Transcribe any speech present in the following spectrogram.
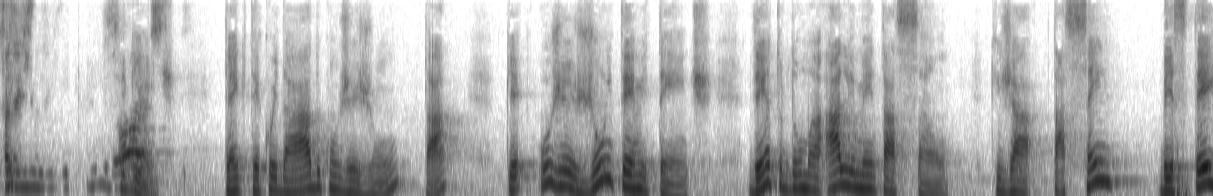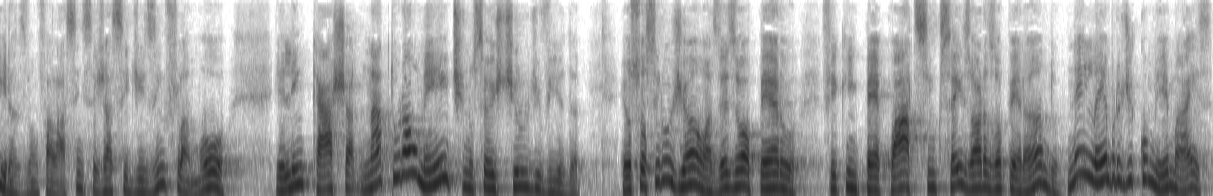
fazer seguinte, tem que ter cuidado com o jejum, tá? Porque o jejum intermitente, dentro de uma alimentação que já está sem besteiras, vamos falar assim, você já se desinflamou, ele encaixa naturalmente no seu estilo de vida. Eu sou cirurgião, às vezes eu opero, fico em pé 4, 5, 6 horas operando, nem lembro de comer mais,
